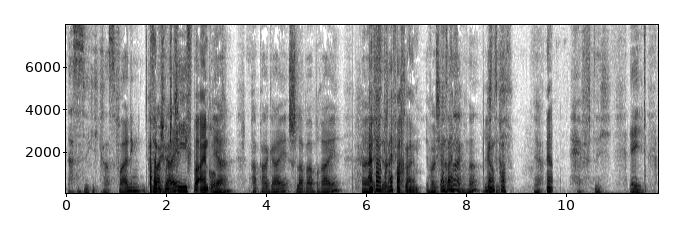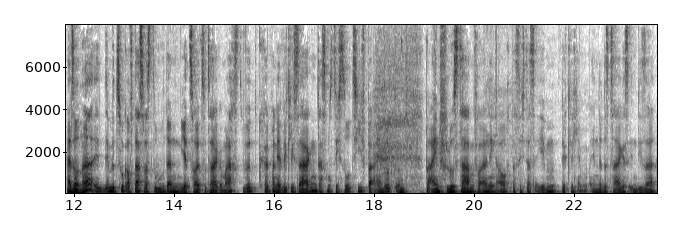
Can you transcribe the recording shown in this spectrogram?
Das ist wirklich krass. Vor allen Dingen Das hat mich wirklich tief beeindruckt. Ja, Papagei, Schlabberbrei. Äh, Einfach ist ja- Dreifachreim. Ja, wollte ich Ganz gerade einfach. sagen, ne? Ganz krass. Ja. Ja. Heftig. Ey, also, ne, in Bezug auf das, was du dann jetzt heutzutage machst, wird, könnte man ja wirklich sagen, das muss dich so tief beeindruckt und beeinflusst haben, vor allen Dingen auch, dass sich das eben wirklich am Ende des Tages in dieser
